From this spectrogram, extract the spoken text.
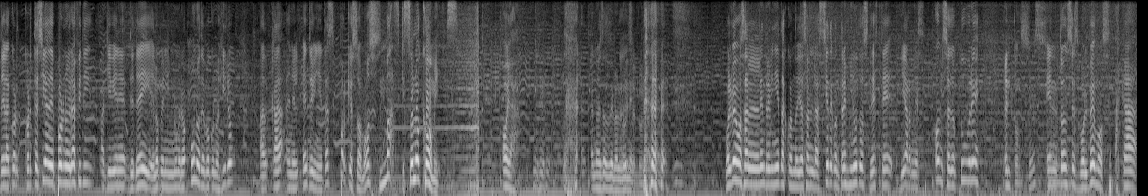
De la cor- cortesía de Porno Graffiti, aquí viene The Day, el opening número uno de Boku no Hero. Acá en el Entre Viñetas, porque somos. más que solo cómics. Hola. no, eso es de los lunes. Volvemos al Entre Viñetas cuando ya son las 7 con 3 minutos de este viernes 11 de octubre. Entonces. Entonces volvemos acá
